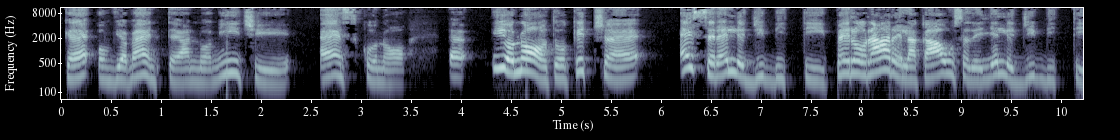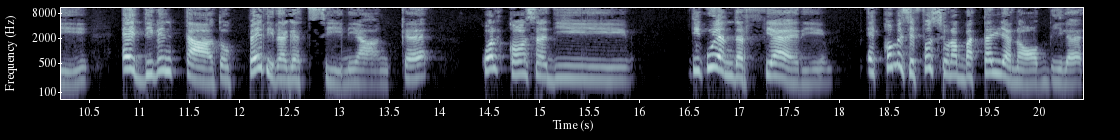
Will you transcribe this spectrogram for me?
che ovviamente hanno amici, escono. Eh, io noto che c'è essere LGBT, perorare la causa degli LGBT è diventato per i ragazzini anche qualcosa di, di cui andare fieri. È come se fosse una battaglia nobile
